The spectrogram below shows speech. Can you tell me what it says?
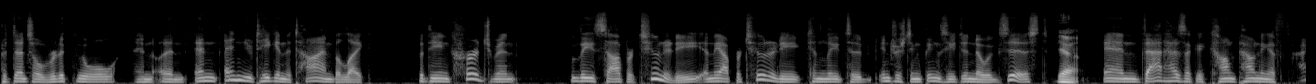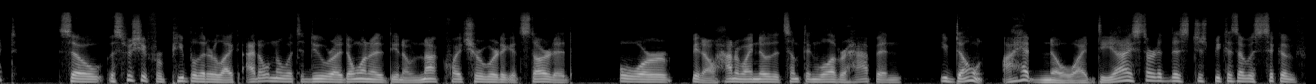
potential ridicule and and and and you're taking the time, but like, but the encouragement leads to opportunity, and the opportunity can lead to interesting things you didn't know exist Yeah. and that has like a compounding effect. So, especially for people that are like, I don't know what to do, or I don't want to, you know, not quite sure where to get started, or, you know, how do I know that something will ever happen? You don't. I had no idea. I started this just because I was sick of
